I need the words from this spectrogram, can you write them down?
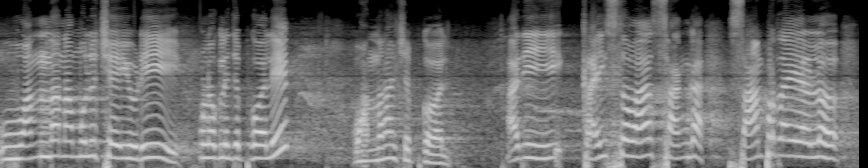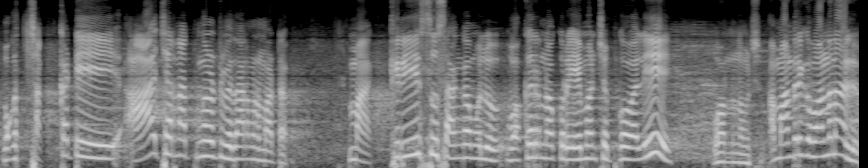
వందనములు చేయుడి. ఒకరు చెప్పుకోవాలి? వందనాలు చెప్పుకోవాలి. అది క్రైస్తవ సంఘ సాంప్రదాయాలలో ఒక చక్కటి ఆచరణాత్మకమైన విధానం అనమాట మా క్రీస్తు సంఘములు ఒకరినొకరు ఏమని చెప్పుకోవాలి? వందనములు చెప్పు- అమ్మ అందరికీ వందనాలు.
